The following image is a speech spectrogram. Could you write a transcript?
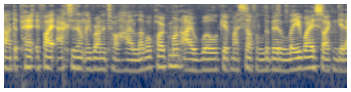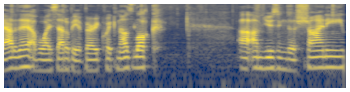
uh, depend if I accidentally run into a high level Pokemon, I will give myself a little bit of leeway so I can get out of there. Otherwise, that'll be a very quick Nuzlocke. Uh, I'm using the shiny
